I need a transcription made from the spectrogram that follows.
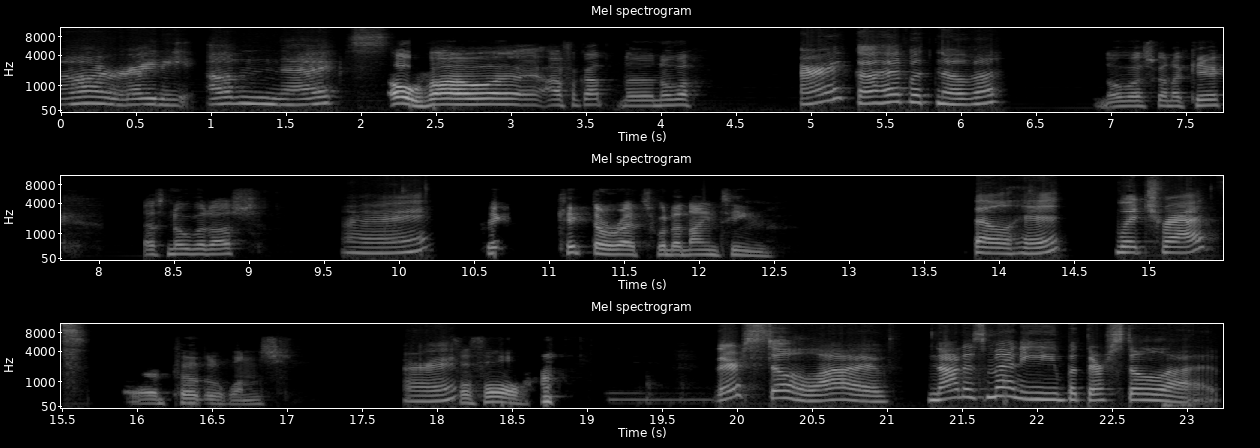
Alrighty. Up next. oh, uh, I forgot uh, Nova. All right. Go ahead with Nova. Nova's gonna kick, as Nova does. All right. Kick the rats with a 19. They'll hit. Which rats? Uh, purple ones. All right. For four. They're still alive. Not as many, but they're still alive.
